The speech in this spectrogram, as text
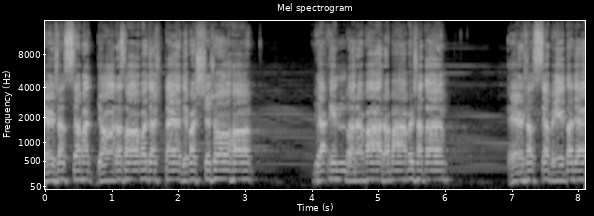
एषस्य मद्योरसोपजष्टे दिवश्यशोः य इन्दुरवारमाविशत। एषस्य पीतजे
